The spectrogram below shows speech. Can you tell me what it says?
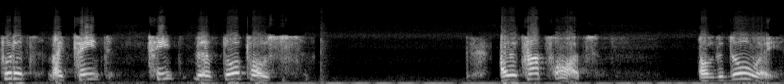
put it like paint, paint the doorposts at the top part of the doorway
